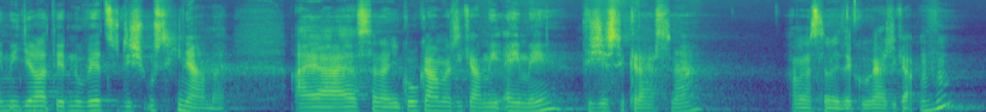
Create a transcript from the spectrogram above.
Amy dělat jednu věc, když uschýnáme. A já se na ní koukám a říkám mi, Amy, víš, že jsi krásná? A ona se na mě tak kouká a říká, mhm.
